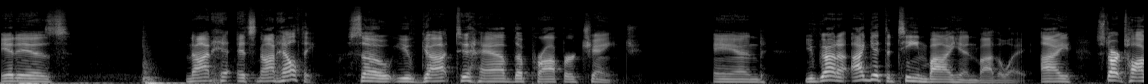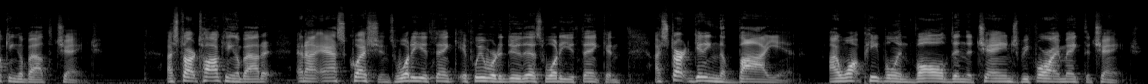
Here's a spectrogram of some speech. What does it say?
it is not it's not healthy. So you've got to have the proper change. And you've got to I get the team buy-in by the way. I start talking about the change. I start talking about it and I ask questions. What do you think if we were to do this? What do you think? And I start getting the buy-in. I want people involved in the change before I make the change.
